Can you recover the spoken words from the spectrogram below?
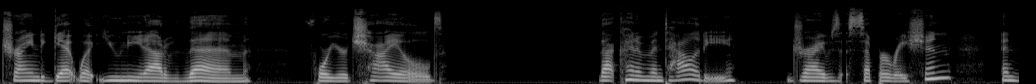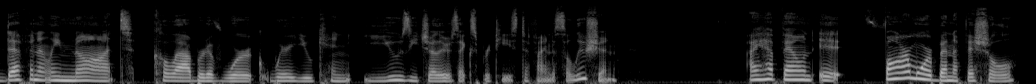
Trying to get what you need out of them for your child, that kind of mentality drives separation and definitely not collaborative work where you can use each other's expertise to find a solution. I have found it far more beneficial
